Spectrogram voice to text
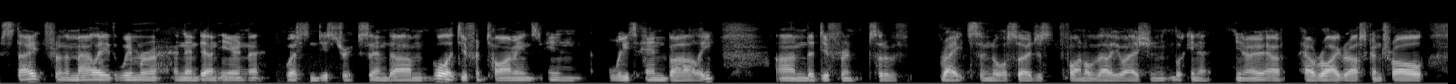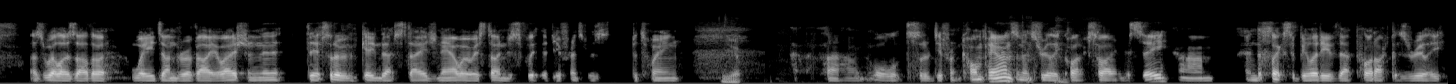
state from the Mallee, the Wimmera, and then down here in the Western Districts, and um, all at different timings in wheat and barley, um, the different sort of rates, and also just final evaluation, looking at you know our, our ryegrass control as well as other weeds under evaluation. And they're sort of getting to that stage now where we're starting to split the differences between yep. um, all sort of different compounds, and it's really quite exciting to see. Um, and the flexibility of that product is really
